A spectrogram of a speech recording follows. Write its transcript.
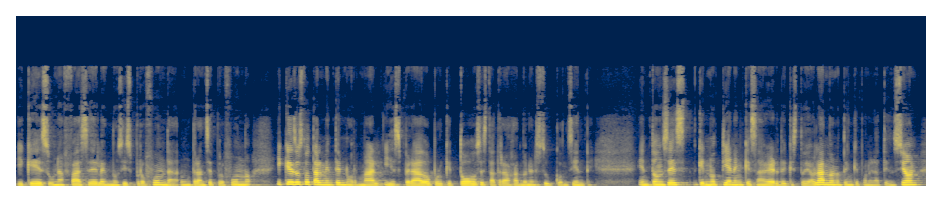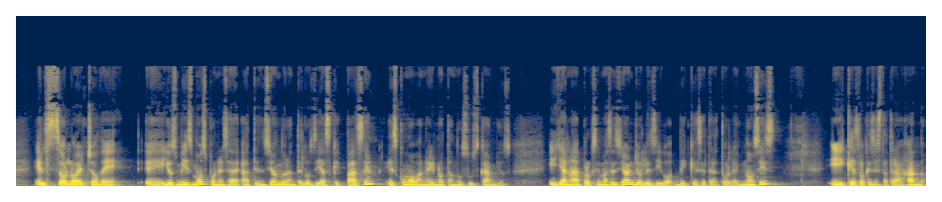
y que es una fase de la hipnosis profunda, un trance profundo y que eso es totalmente normal y esperado porque todo se está trabajando en el subconsciente. Entonces, que no tienen que saber de qué estoy hablando, no tienen que poner atención. El solo hecho de eh, ellos mismos ponerse atención durante los días que pasen es como van a ir notando sus cambios. Y ya en la próxima sesión yo les digo de qué se trató la hipnosis y qué es lo que se está trabajando.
